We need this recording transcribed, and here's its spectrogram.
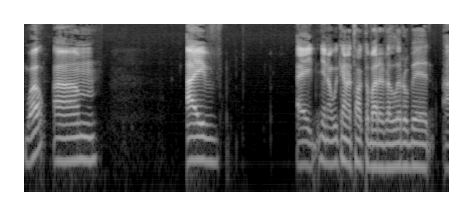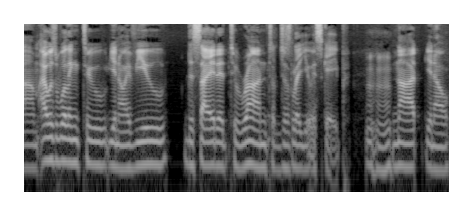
Well, um, I've, I, you know, we kind of talked about it a little bit. Um, I was willing to, you know, if you decided to run, to just let you escape, mm-hmm. not, you know,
